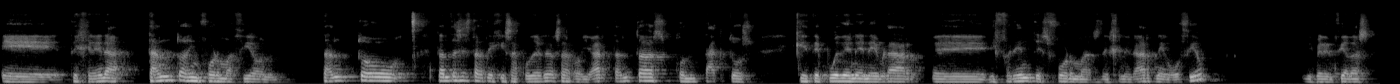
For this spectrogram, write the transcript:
eh, te genera tanta información, tanto, tantas estrategias a poder desarrollar, tantos contactos que te pueden enhebrar eh, diferentes formas de generar negocio, diferenciadas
